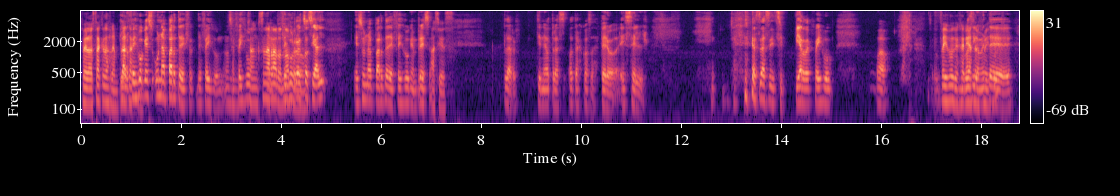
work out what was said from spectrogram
Pero está que los reemplaza. Claro, Facebook es una parte de, Facebook, ¿no? O sea, Facebook, eh, raro, ¿no? Facebook Pero- Red Social es una parte de Facebook Empresa. Así es. Claro, tiene otras, otras cosas, pero es el... o sea, si, si pierde Facebook, wow. Facebook dejaría de ser Facebook.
